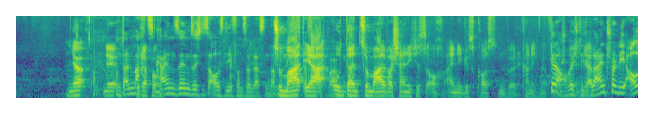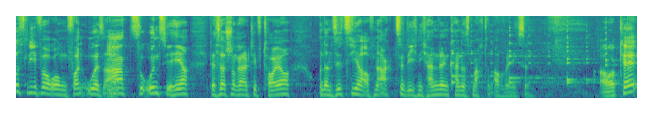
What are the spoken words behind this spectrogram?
Ja, nee, Und dann macht es keinen Sinn, sich das ausliefern zu lassen. Dann Zumal, ja, und dann zumal wahrscheinlich das auch einiges kosten wird, kann ich mir vorstellen. Genau, richtig. Ja. Allein schon die Auslieferung von USA Ja. zu uns hierher, das ist ja schon relativ teuer. Und dann sitze ich hier auf einer Aktie, die ich nicht handeln kann. Das macht dann auch wenig Sinn. Okay.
